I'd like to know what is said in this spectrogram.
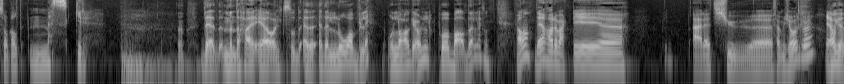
såkalt mesker. Det, men det her er altså er det, er det lovlig å lage øl på badet, liksom? Ja det har det vært i eh, Er et 20-25 år, tror jeg? Ja. okay.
